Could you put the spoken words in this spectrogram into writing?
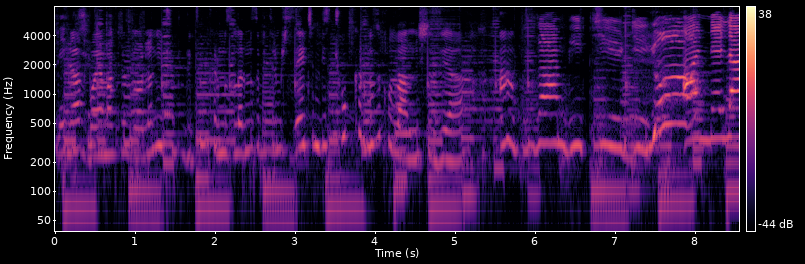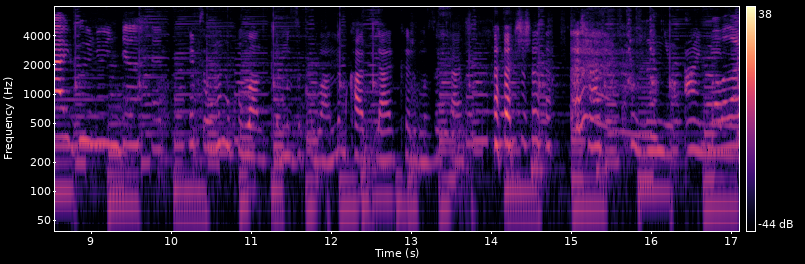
Ne Biraz boyamakta zorlanıyor çünkü bütün kırmızılarımızı bitirmişiz. Elçin biz çok kırmızı kullanmışız ya. Ablam bitirdi. Yok. Anneler gününde hep. Hepsi onu mu kullandı? Kırmızı kullandı. Kalpler, kırmızı kalp. kullanıyor anne. Babalar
